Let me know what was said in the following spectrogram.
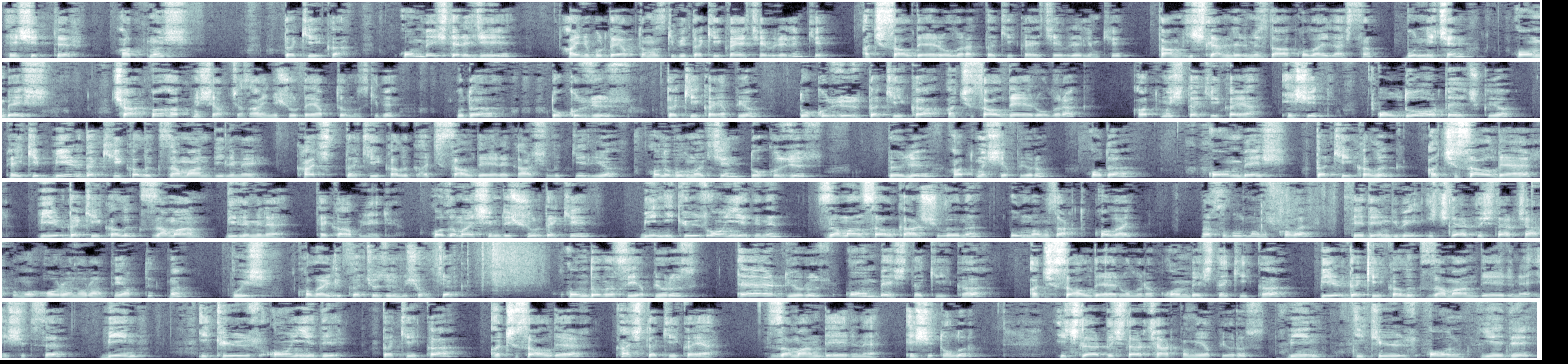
eşittir 60 dakika. 15 dereceyi aynı burada yaptığımız gibi dakikaya çevirelim ki açısal değer olarak dakikaya çevirelim ki tam işlemlerimiz daha kolaylaşsın. Bunun için 15 çarpı 60 yapacağız. Aynı şurada yaptığımız gibi. Bu da 900 dakika yapıyor. 900 dakika açısal değer olarak 60 dakikaya eşit olduğu ortaya çıkıyor. Peki 1 dakikalık zaman dilimi kaç dakikalık açısal değere karşılık geliyor? Onu bulmak için 900 bölü 60 yapıyorum. O da 15 dakikalık açısal değer 1 dakikalık zaman dilimine tekabül ediyor. O zaman şimdi şuradaki 1217'nin zamansal karşılığını bulmamız artık kolay. Nasıl bulmamız kolay? Dediğim gibi içler dışlar çarpımı oran orantı yaptık mı bu iş kolaylıkla çözülmüş olacak. Onu da nasıl yapıyoruz? Eğer diyoruz 15 dakika açısal değer olarak 15 dakika 1 dakikalık zaman değerine eşitse 1217 dakika açısal değer kaç dakikaya zaman değerine eşit olur? İçler dışlar çarpımı yapıyoruz. 1217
